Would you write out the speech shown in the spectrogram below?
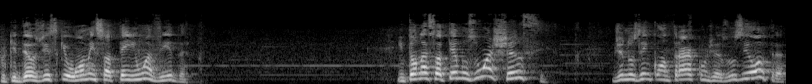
Porque Deus diz que o homem só tem uma vida. Então nós só temos uma chance de nos encontrar com Jesus e outra.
